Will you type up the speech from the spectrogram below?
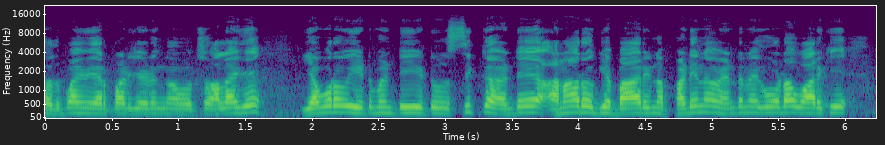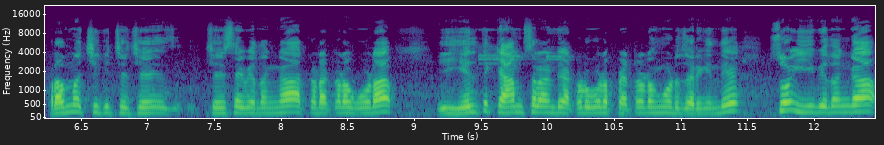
సదుపాయం ఏర్పాటు చేయడం కావచ్చు. అలాగే ఎవరు ఎటువంటి ఇటు సిక్ అంటే అనారోగ్య బారిన పడిన వెంటనే కూడా వారికి ప్రథమ చికిత్స చే చేసే విధంగా అక్కడక్కడ కూడా ఈ హెల్త్ క్యాంప్స్ లాంటివి అక్కడ కూడా పెట్టడం కూడా జరిగింది. సో ఈ విధంగా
